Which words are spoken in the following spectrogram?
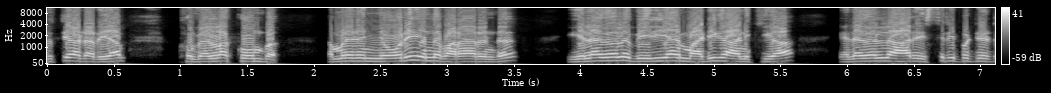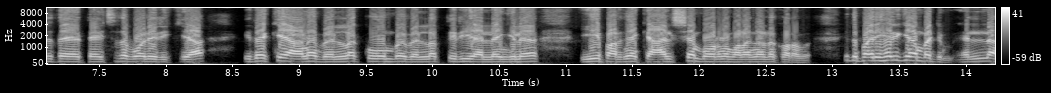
കൃത്യമായിട്ട് അറിയാം. വെള്ളക്കൂമ്പ്. നമ്മളിതിനെ ഞൊറി എന്ന് പറയാറുണ്ട്. ഇലകൾ വിരിയാൻ മടി കാണിക്കുക. ഇലകളിൽ ആരും ഇസ്തിരിപ്പെട്ടിട്ട് തേച്ചത് പോലെ ഇരിക്കുക. ഇതൊക്കെയാണ് വെള്ളക്കൂമ്പ് വെള്ളത്തിരി അല്ലെങ്കിൽ ഈ പറഞ്ഞ കാൽഷ്യം പോർണ വളങ്ങളുടെ കുറവ്. ഇത് പരിഹരിക്കാൻ പറ്റും. എല്ലാ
